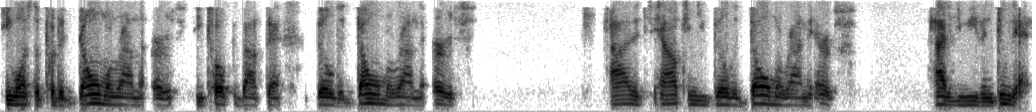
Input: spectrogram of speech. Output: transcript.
He wants to put a dome around the earth. He talked about that. Build a dome around the earth. How did how can you build a dome around the earth? How do you even do that?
